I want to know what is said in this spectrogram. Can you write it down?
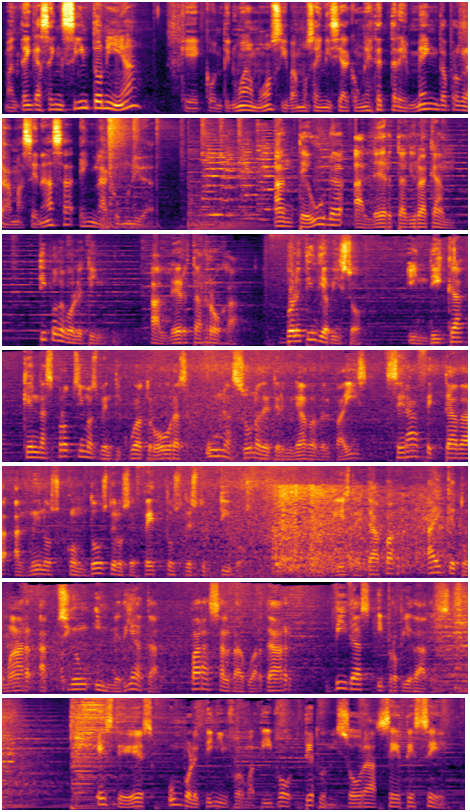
Manténgase en sintonía que continuamos y vamos a iniciar con este tremendo programa Senasa en la comunidad. Ante una alerta de huracán, tipo de boletín, alerta roja, boletín de aviso, indica que en las próximas 24 horas una zona determinada del país será afectada al menos con dos de los efectos destructivos esta etapa hay que tomar acción inmediata para salvaguardar vidas y propiedades. Este es un boletín informativo de tu emisora CTC.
